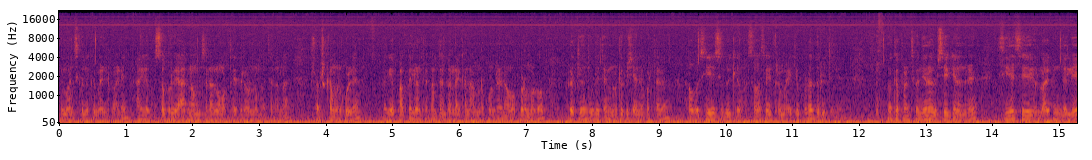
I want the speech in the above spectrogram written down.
ನಿಮ್ಮ ಅನಿಸಿಕೆಯನ್ನು ಕಮೆಂಟ್ ಮಾಡಿ. ಹಾಗೆ ಹೊಸಬ್ರು ಯಾರು ನಮ್ಮ ಚಾನಲ್ ನೋಡ್ತಾ ಇದ್ರು ನಮ್ಮ ಚಾನಲ್ನ ಸಬ್ಸ್ಕ್ರೈಬ್ ಮಾಡ್ಕೊಳ್ಳಿ. ಹಾಗೆ ಪಕ್ಕದಲ್ಲಿರ್ತಕ್ಕಂಥ ಬೆಲ್ ಐಕನ್ ಆನ್ ಮಾಡಿಕೊಂಡ್ರೆ ನಾವು ಅಪ್ಲೋಡ್ ಮಾಡೋ ಪ್ರತಿಯೊಂದು ವಿಡಿಯೋದಲ್ಲಿ ನೋಟಿಫಿಕೇಶನ್ ಬರ್ತವೆ. ಹಾಗೂ ಸಿ ಎಸ್ ಬಗ್ಗೆ ಹೊಸ ಹೊಸ ಇದರ ಮಾಹಿತಿ ಕೂಡ ದೊರೆಯುತ್ತಿದೆ. ಓಕೆ ಫ್ರೆಂಡ್ಸ್ ಒಂದಿರೋ ವಿಷಯಕ್ಕೆ ಏನಂದರೆ ಸಿ ಎಸ್ ಸಿ ಲಾಗಿನ್ದಲ್ಲಿ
